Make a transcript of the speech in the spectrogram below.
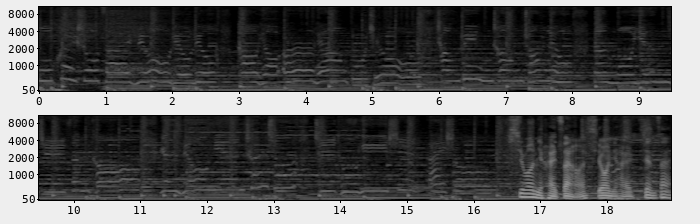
无愧手再溜希望你还在啊！希望你还健在。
